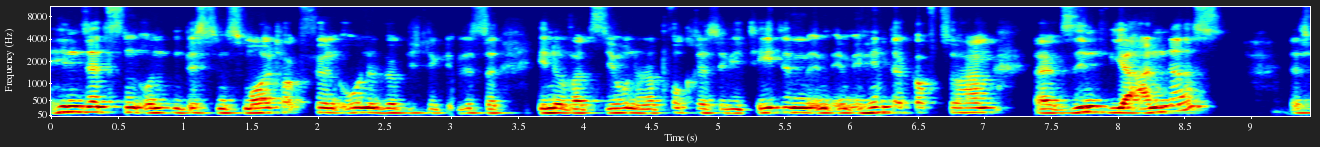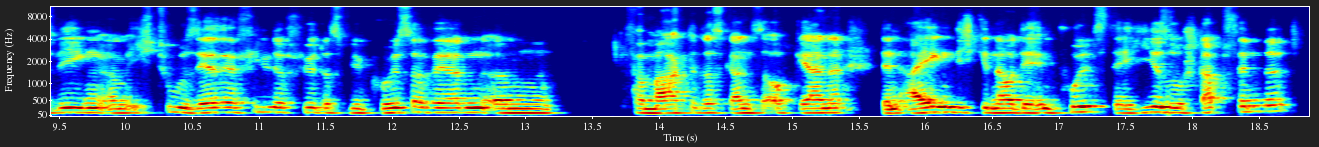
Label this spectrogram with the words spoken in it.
hinsetzen und ein bisschen Smalltalk führen, ohne wirklich eine gewisse Innovation oder Progressivität im, im, im Hinterkopf zu haben. Da sind wir anders. Deswegen, ähm, ich tue sehr, sehr viel dafür, dass wir größer werden. Ähm, vermarkte das Ganze auch gerne, denn eigentlich genau der Impuls, der hier so stattfindet,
